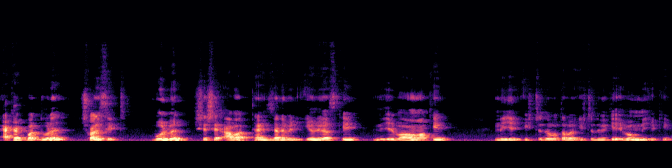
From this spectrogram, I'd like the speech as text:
এক একবার ধরে ছয় সেট বলবেন, শেষে আবার থ্যাঙ্কস জানাবেন ইউনিভার্সকে, নিজের বাবা মাকে, নিজের ইষ্টদেবতা বা ইষ্টদেবীকে এবং নিজেকে।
